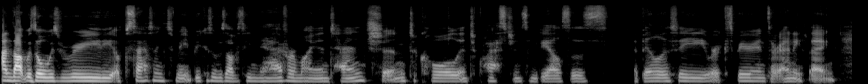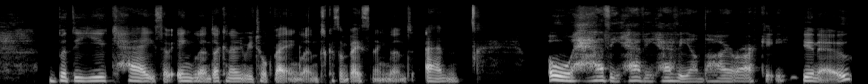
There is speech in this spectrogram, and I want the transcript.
And that was always really upsetting to me because it was obviously never my intention to call into question somebody else's ability or experience or anything. But the UK, so England, I can only really talk about England because I'm based in England. Um, oh, heavy, heavy, heavy on the hierarchy, you know.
